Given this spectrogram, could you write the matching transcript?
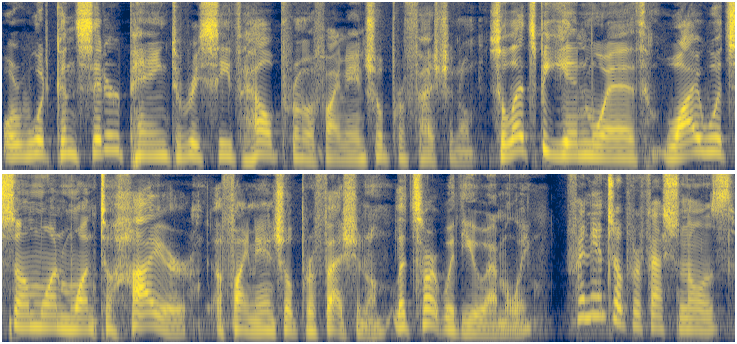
or would consider paying to receive help from a financial professional. So let's begin with why would someone want to hire a financial professional? Let's start with you, Emily. Financial professionals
